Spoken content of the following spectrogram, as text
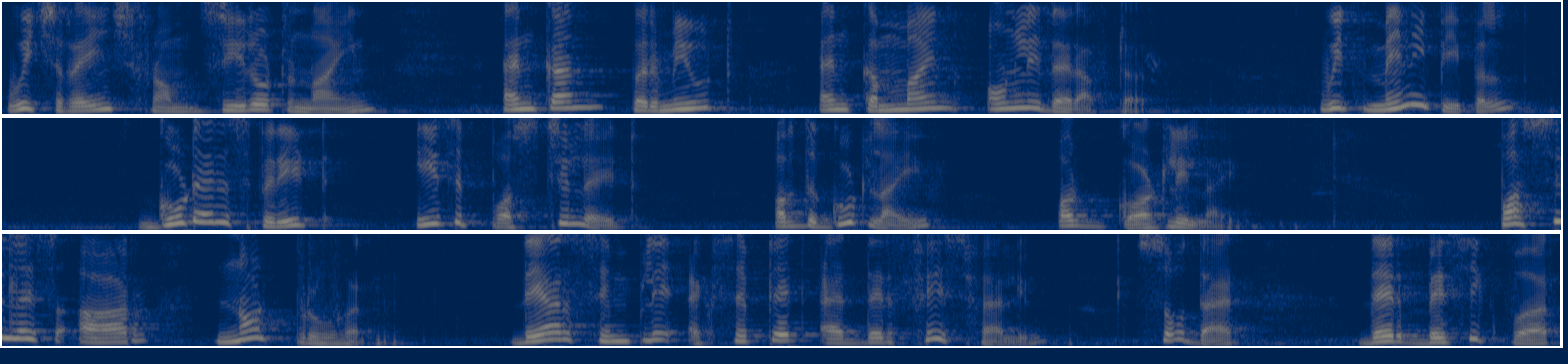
which range from 0 to 9 and can permute and combine only thereafter. With many people, good and spirit is a postulate of the good life or godly life. Postulates are not proven, they are simply accepted at their face value so that their basic work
